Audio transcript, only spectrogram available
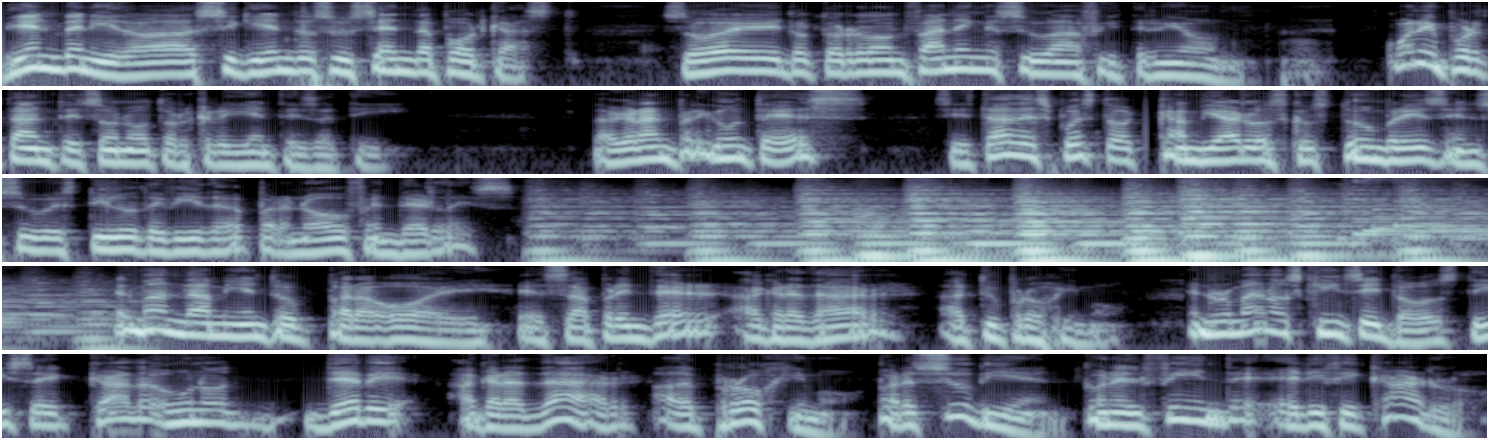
Bienvenido a Siguiendo su Senda Podcast. Soy Dr. Don Fanning, su anfitrión. ¿Cuán importantes son otros creyentes a ti? La gran pregunta es si está dispuesto a cambiar las costumbres en su estilo de vida para no ofenderles. El mandamiento para hoy es aprender a agradar a tu prójimo. En Romanos 15.2 dice, cada uno debe agradar al prójimo para su bien, con el fin de edificarlo.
